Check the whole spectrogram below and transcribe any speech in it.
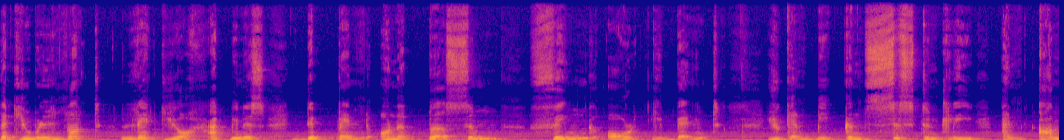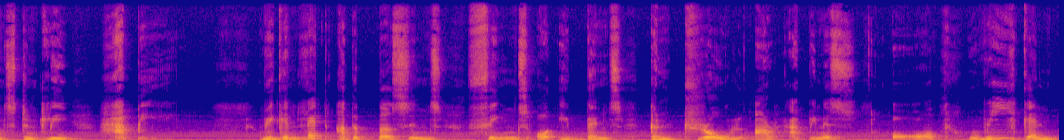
that you will not let your happiness depend on a person, thing, or event, you can be consistently and constantly happy. We can let other persons, things, or events control our happiness, or we can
